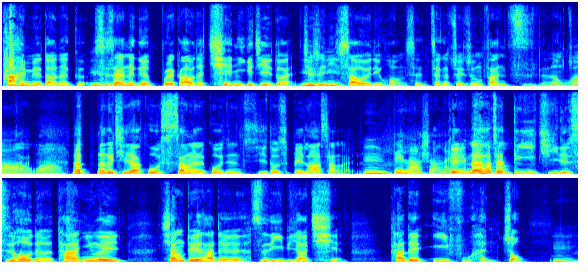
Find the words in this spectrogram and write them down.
他还没有到那个，是在那个 break out 的前一个阶段，就是你稍微有点恍神，整个嘴唇泛紫的那种状态。哇，那那个其他过上来的过程，其实都是被拉上来的。嗯，被拉上来。对，那他在第一集的时候呢，他因为相对他的资历比较浅，他的衣服很重。嗯，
